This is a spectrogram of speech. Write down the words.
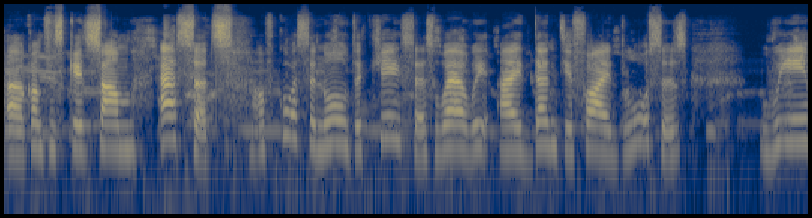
uh, confiscate some assets. Of course, in all the cases where we identified losses, we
